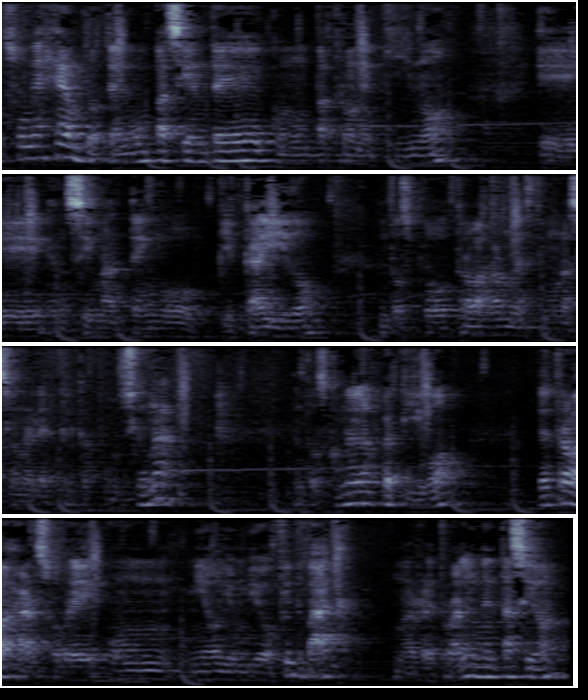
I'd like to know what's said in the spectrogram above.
Pues un ejemplo, tengo un paciente con un patrón equino, eh, encima tengo pie caído, entonces puedo trabajar una estimulación eléctrica funcional. Entonces con el objetivo de trabajar sobre un mio y un biofeedback, una retroalimentación,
